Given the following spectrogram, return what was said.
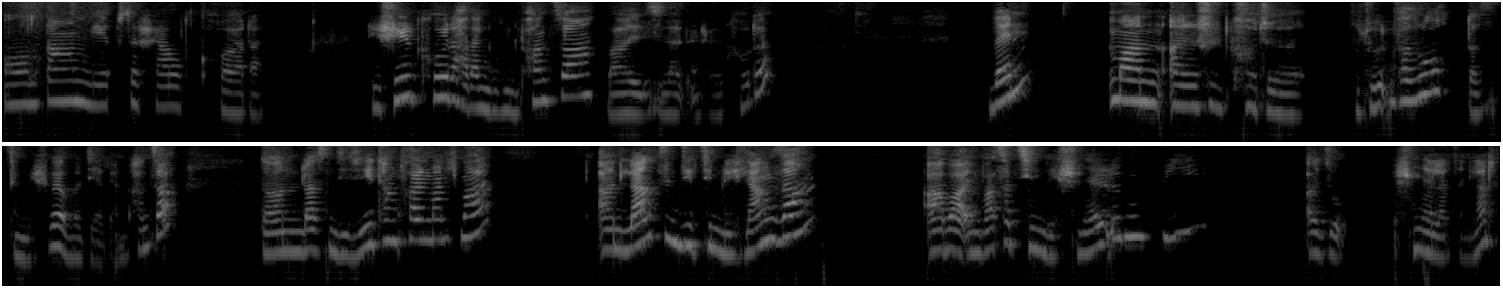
Und dann gibt es die Schildkröte. Die Schildkröte hat einen grünen Panzer, weil sie halt eine Schildkröte. Wenn man eine Schildkröte zu töten versucht, das ist ziemlich schwer, weil sie hat einen Panzer, dann lassen sie Seetang fallen manchmal. An Land sind sie ziemlich langsam, aber im Wasser ziemlich schnell irgendwie. Also schneller als an Land.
